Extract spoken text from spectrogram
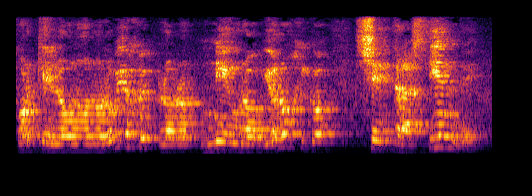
porque lo, lo neurobiológico se trasciende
